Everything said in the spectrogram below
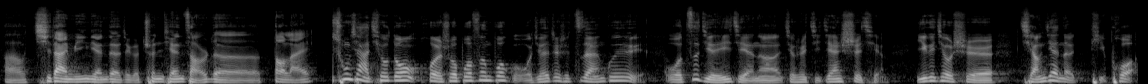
呃，期待明年的这个春天早日的到来。春夏秋冬，或者说波峰波谷，我觉得这是自然规律。我自己的理解呢，就是几件事情，一个就是强健的体魄，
